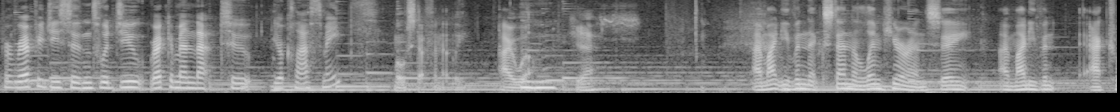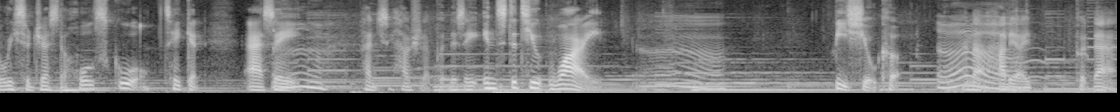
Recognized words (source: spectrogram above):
for refugee students. Would you recommend that to your classmates? Most definitely. I will. Mm-hmm. Yes. I might even extend a limb here and say I might even actually suggest a whole school take it as a Oh. how, do you- how should I put this? A institute wide Oh. 必修课. Oh. And uh, how did I put that?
